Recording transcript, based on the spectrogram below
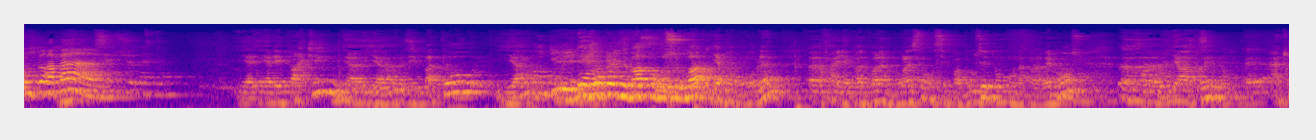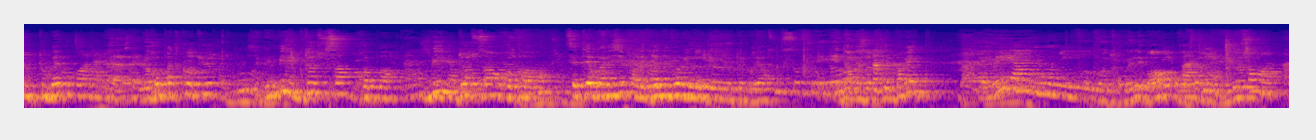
on ne pourra pas. euh, Il y, a, il y a les parkings, il y a, il y a les bateaux, il y a les gens plein de de bas pour recevoir, il n'y a pas de problème. Euh, enfin, il n'y a pas de problème. Pour l'instant, on ne s'est pas posé, donc on n'a pas la réponse. Euh, il y a après un truc tout bête, le repas de clôture. Il y avait 1200 repas. 1200 repas. C'était organisé par les bénévoles de, de, de Bréant. Et dans les autres pareil. Bah, Oui, hein, nous, on est. Il faut trouver les bras pour faire Les les 1200. hein. Ah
